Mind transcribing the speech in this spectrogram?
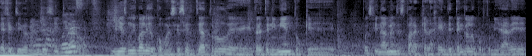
Efectivamente, sí, claro. Y es muy válido, como decías, el teatro de entretenimiento, que pues finalmente es para que la gente tenga la oportunidad de,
